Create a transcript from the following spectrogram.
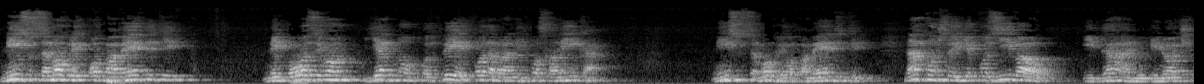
Nisu se mogli opametiti ni pozivom jednog od pet odabranih poslanika. Nisu se mogli opametiti nakon što ih je pozivao i danju i noću.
